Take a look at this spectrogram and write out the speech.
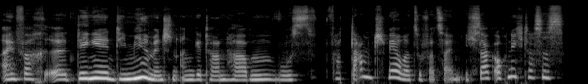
einfach äh, Dinge, die mir Menschen angetan haben, wo es verdammt schwer war zu verzeihen. Ich sage auch nicht, dass es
